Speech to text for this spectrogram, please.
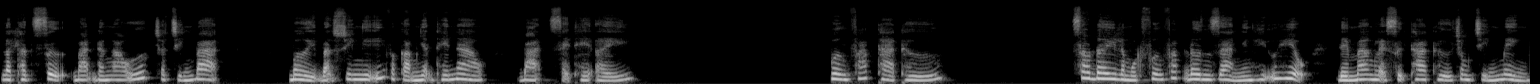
là thật sự bạn đang ao ước cho chính bạn. Bởi bạn suy nghĩ và cảm nhận thế nào, bạn sẽ thế ấy. Phương pháp tha thứ Sau đây là một phương pháp đơn giản nhưng hữu hiệu để mang lại sự tha thứ trong chính mình.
